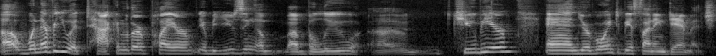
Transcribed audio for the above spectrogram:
Uh, whenever you attack another player you'll be using a, a blue uh, cube here and you're going to be assigning damage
